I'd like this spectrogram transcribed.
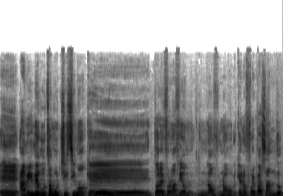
eh, a mí me gusta muchísimo que toda la información que nos fue pasando.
